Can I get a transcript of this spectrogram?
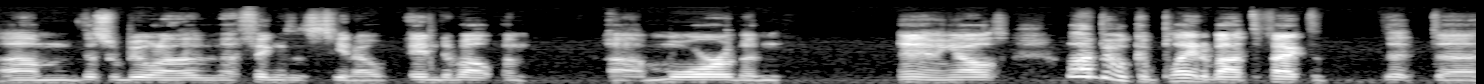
Um, this would be one of the things that's you know in development uh, more than anything else. A lot of people complain about the fact that that uh,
